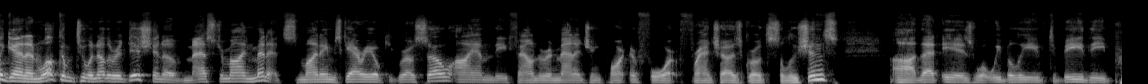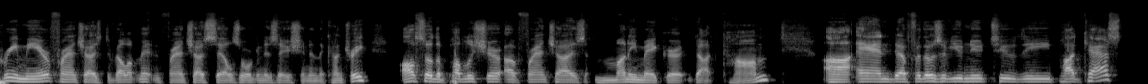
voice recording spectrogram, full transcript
Again, and welcome to another edition of Mastermind Minutes. My name is Gary Occhiogrosso. I am the founder and managing partner for Franchise Growth Solutions. Uh, that is what we believe to be the premier franchise development and franchise sales organization in the country. Also, the publisher of FranchiseMoneymaker.com. Uh, and uh, for those of you new to the podcast,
